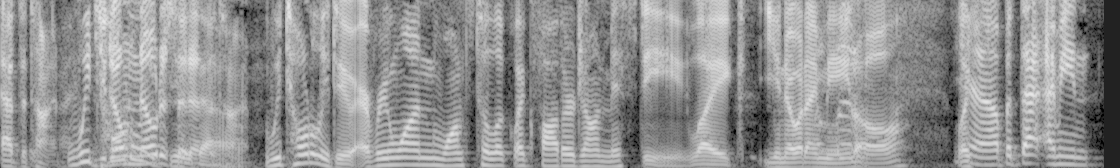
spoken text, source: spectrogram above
at the time. we you don't notice do, it at the time. We totally do. Everyone wants to look like Father John Misty. Like, you know what I mean? Little. Like- yeah, but that I mean,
